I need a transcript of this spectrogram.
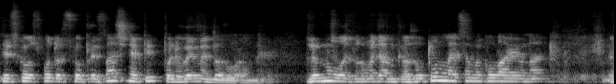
сільськогосподарського призначення під польовими дорогами. Звернулася громадянка Жовтун Леся Миколаївна е,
